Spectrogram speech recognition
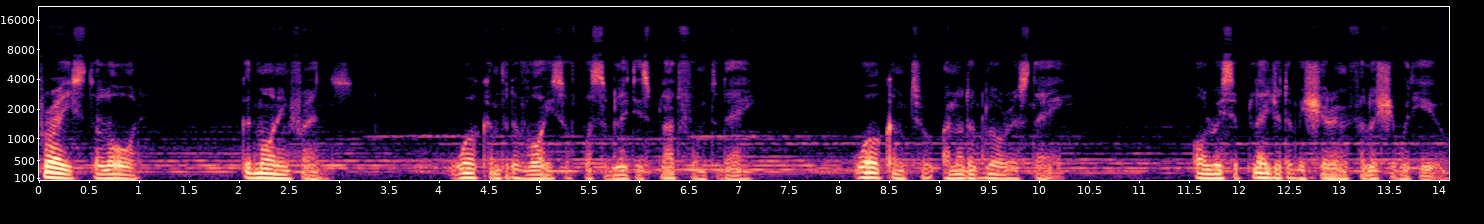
Praise the Lord. Good morning, friends. Welcome to the Voice of Possibilities platform today. Welcome to another glorious day. Always a pleasure to be sharing fellowship with you.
